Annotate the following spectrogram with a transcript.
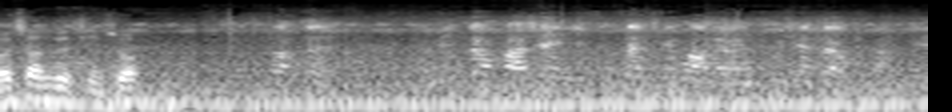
我上次请说。上次有民众发现疑似郑清煌的人出现在武昌街，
